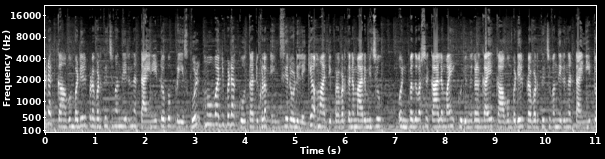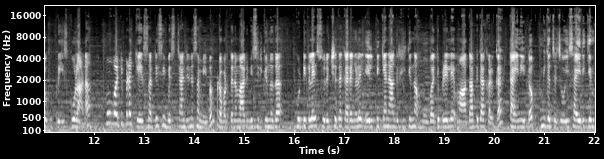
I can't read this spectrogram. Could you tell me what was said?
മൂവാറ്റുപുഴ കാവുംപടിയിൽ പ്രവർത്തിച്ചു വന്നിരുന്ന tiny top pre school Muvattupuzha Koothattukulam M C റോഡിലേക്ക് മാറ്റി പ്രവർത്തനം ആരംഭിച്ചു. ഒൻപത് വർഷക്കാലമായി കുരുന്നുകൾക്കായി കാവുംപടിയിൽ പ്രവർത്തിച്ചു വന്നിരുന്ന ടൈനി ടോപ്പ് പ്രീ സ്കൂളാണ് Muvattupuzha K S R T C bus സ്റ്റാൻഡിന് സമീപം പ്രവർത്തനം ആരംഭിച്ചിരിക്കുന്നത്. കുട്ടികളെ സുരക്ഷിത കരങ്ങളിൽ ഏൽപ്പിക്കാൻ ആഗ്രഹിക്കുന്ന മൂവാറ്റുപുഴയിലെ മാതാപിതാക്കൾക്ക് ടൈനി ടോപ്പ് മികച്ച ചോയ്സ് ആയിരിക്കും.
